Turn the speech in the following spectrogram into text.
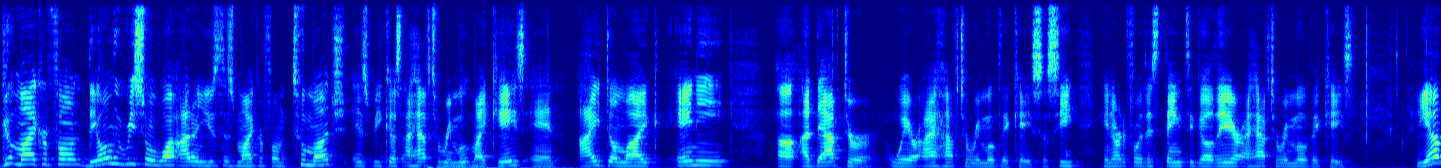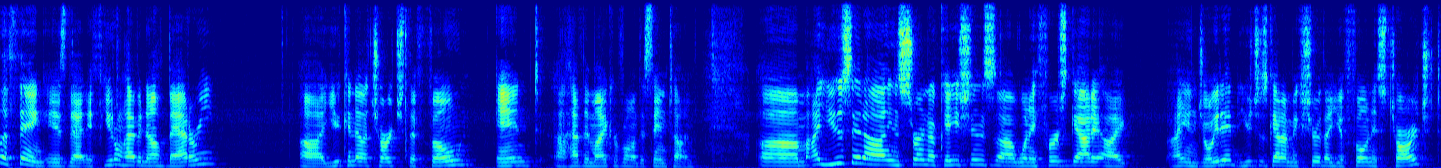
good microphone the only reason why I don't use this microphone too much is because I have to remove my case and I don't like any uh, adapter where I have to remove the case. So see, in order for this thing to go there, I have to remove the case. The other thing is that if you don't have enough battery, uh, you can now charge the phone and uh, have the microphone at the same time. Um, I use it uh, in certain occasions. Uh, when I first got it, I, I enjoyed it. You just got to make sure that your phone is charged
